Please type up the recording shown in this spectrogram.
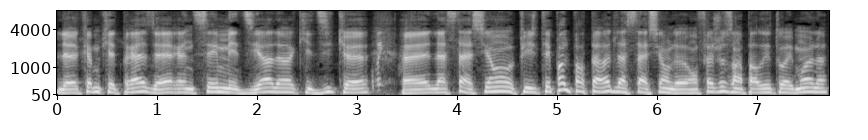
le communiqué de presse de RNC Média, là, qui dit que la station puis t'es pas le porte-parole de la station, là. On fait juste en parler, toi et moi, là.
